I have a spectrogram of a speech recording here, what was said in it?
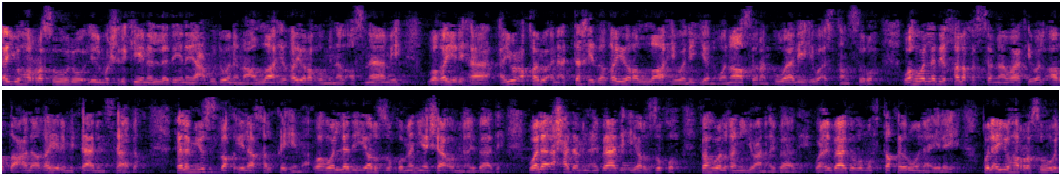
قل أيها الرسول للمشركين الذين يعبدون مع الله غيره من الأصنام وغيرها أيعقل أن أتخذ غير الله وليا وناصرا أواليه وأستنصره وهو الذي خلق السماوات والأرض على غير مثال سابق فلم يسبق إلى خلقهما وهو الذي يرزق من يشاء من عباده ولا أحد من عباده يرزقه فهو الغني عن عباده وعباده مفتقرون إليه قل أيها الرسول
